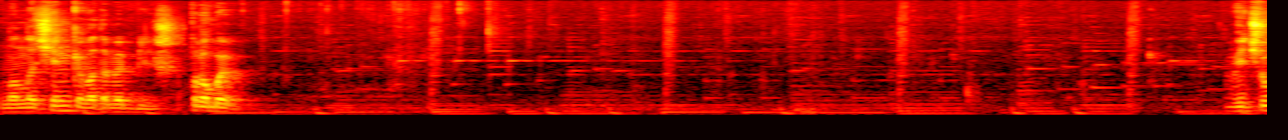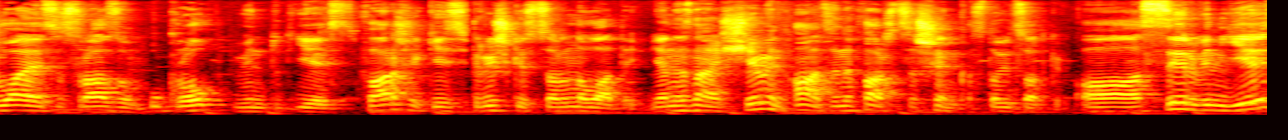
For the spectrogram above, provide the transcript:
Но начинки в АТБ більше. Пробуй. Відчувається сразу укроп, він тут є. Фарш якийсь трішки соленуватий. Я не знаю, що він. А, це не фарш, це шинка, 100%. А, сир він є,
